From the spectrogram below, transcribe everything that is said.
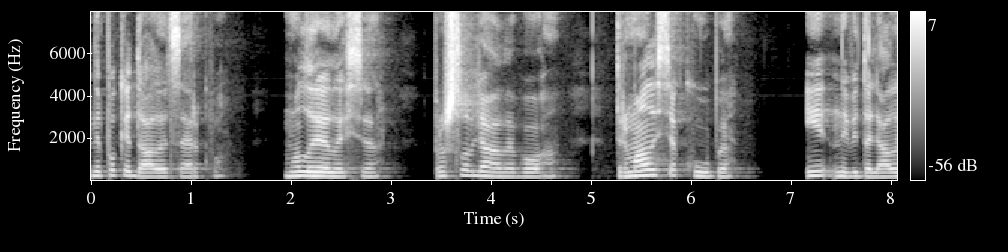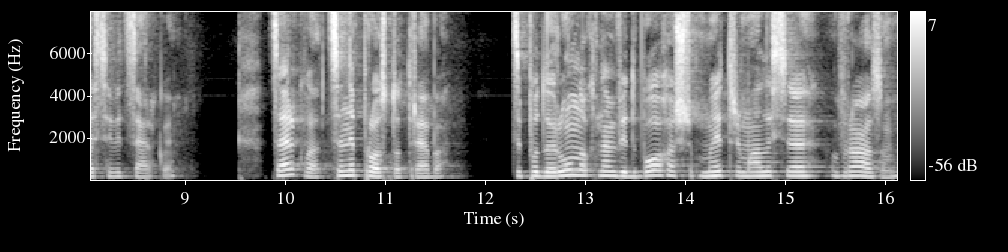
не покидали церкву, молилися, прославляли Бога, трималися купи і не віддалялися від церкви. Церква це не просто треба, це подарунок нам від Бога, щоб ми трималися вразом.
